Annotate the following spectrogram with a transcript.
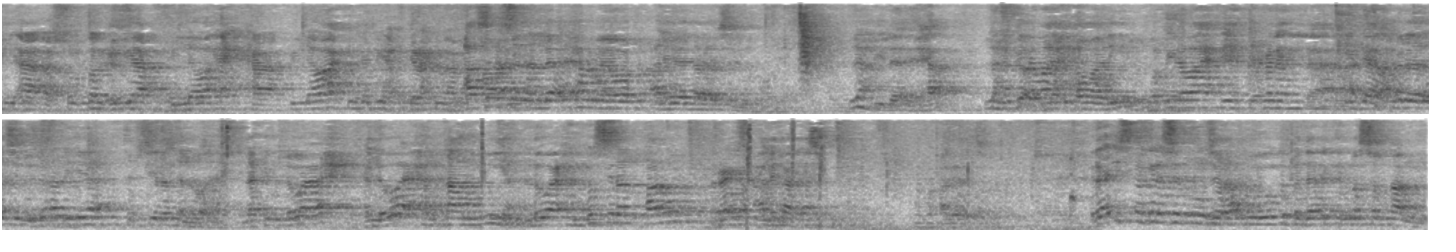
ال- السلطة العليا في اللوائح في اللوائح النبي عبد الرحمن أساسا اللائحة ما يوافق عليها رئيس الجمهوريه لا. في لائحة لا في لوائح. قوانين وفي لوائح تعمل الإدارة. تعمل رئيس الوزراء اللي هي تفسير اللوائح، لكن اللوائح اللوائح القانونية، اللوائح المفسرة للقانون رئيس عليها رئيس عليها رئيس مجلس الوزراء يوقف ذلك النص القانوني،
